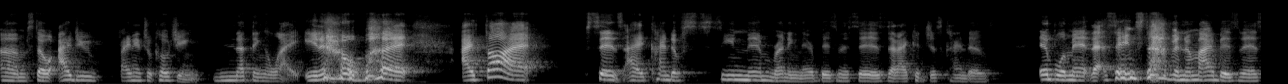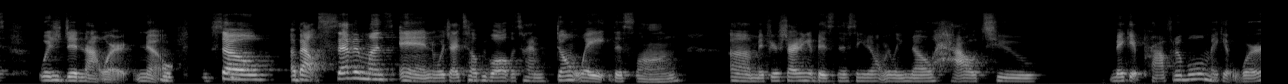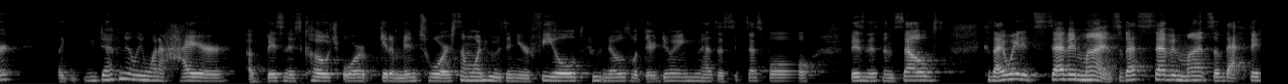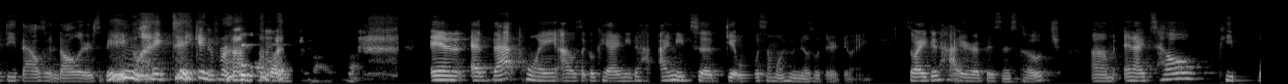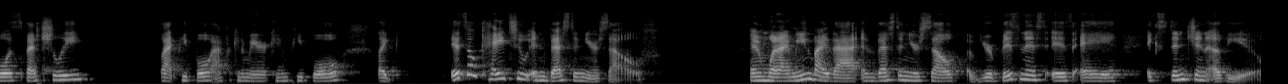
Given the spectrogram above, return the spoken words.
Um, so I do financial coaching, nothing alike, you know, but I thought since I had kind of seen them running their businesses that I could just kind of implement that same stuff into my business, which did not work. No. So about seven months in, which I tell people all the time, don't wait this long. Um, if you're starting a business and you don't really know how to make it profitable, make it work, like you definitely want to hire a business coach or get a mentor, someone who's in your field, who knows what they're doing, who has a successful business themselves. Because I waited seven months. So that's seven months of that $50,000 being like taken from. and at that point, I was like, okay, I need to, I need to get with someone who knows what they're doing. So I did hire a business coach. Um, and I tell people, especially Black people, African American people, like it's okay to invest in yourself. And what I mean by that, invest in yourself. Your business is a extension of you.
